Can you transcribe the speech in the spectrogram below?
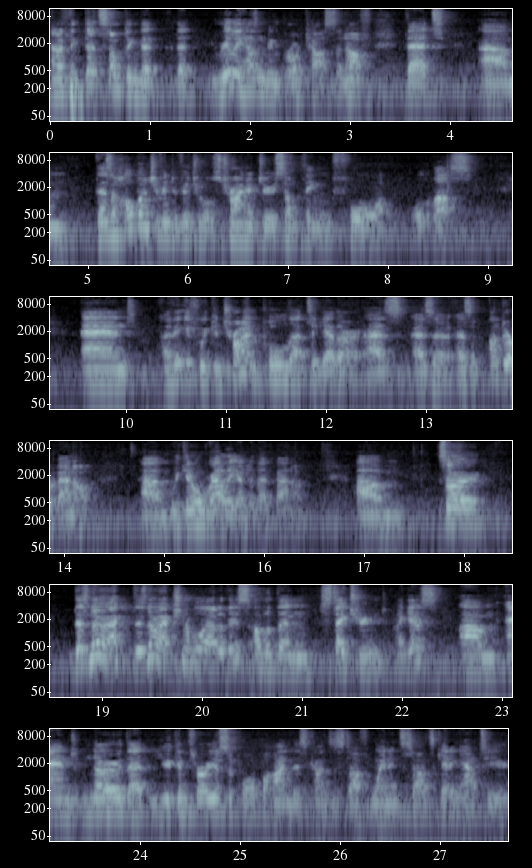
And I think that's something that, that really hasn't been broadcast enough, that um, there's a whole bunch of individuals trying to do something for all of us. And I think if we can try and pull that together as, as, a, as a, under a banner, um, we can all rally under that banner. Um, so there's no there's no actionable out of this other than stay tuned, I guess, um, and know that you can throw your support behind this kinds of stuff when it starts getting out to you.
